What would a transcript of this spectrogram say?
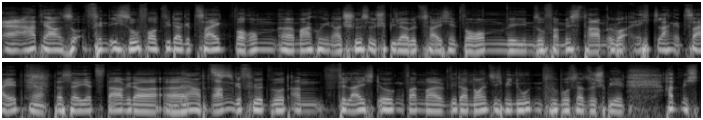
er hat ja, so, finde ich, sofort wieder gezeigt, warum äh, Marco ihn als Schlüsselspieler bezeichnet, warum wir ihn so vermisst haben über echt lange Zeit, Ja. dass er jetzt da wieder äh, rangeführt wird, an vielleicht irgendwann mal wieder 90 Minuten für Borussia zu spielen. Hat mich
